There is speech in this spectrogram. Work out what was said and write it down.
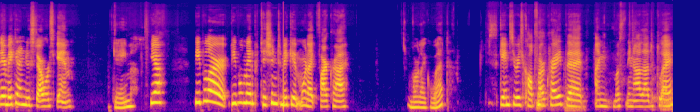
They're making a new Star Wars game. Game. Yeah, people are people made a petition to make it more like Far Cry. More like what? Game series called Far Cry that I'm mostly not allowed to play,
